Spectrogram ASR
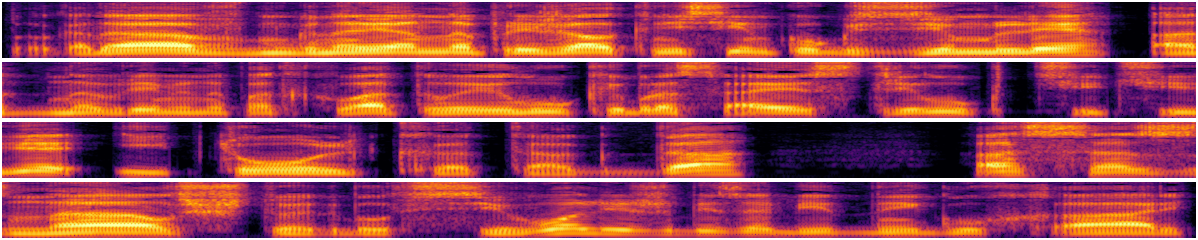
Волкодав мгновенно прижал князинку к земле, одновременно подхватывая лук и бросая стрелу к тетиве, и только тогда осознал, что это был всего лишь безобидный глухарь,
